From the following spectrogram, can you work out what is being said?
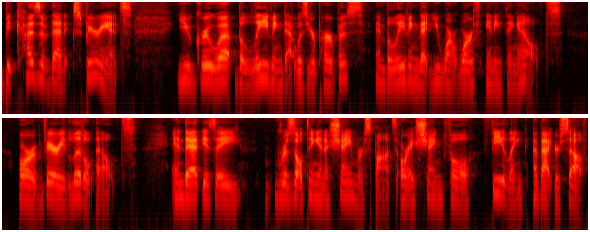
because of that experience, you grew up believing that was your purpose and believing that you weren't worth anything else or very little else. And that is a resulting in a shame response or a shameful feeling about yourself.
